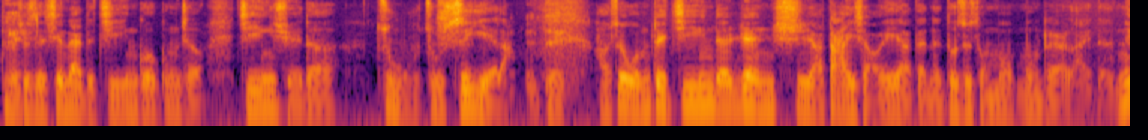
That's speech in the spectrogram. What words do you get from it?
对，就是现在的基因工工程基因学的祖祖师爷了。对，好，所以我们对基因的认识啊，大 A 小 A 啊等等，都是从孟孟德尔来的。那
